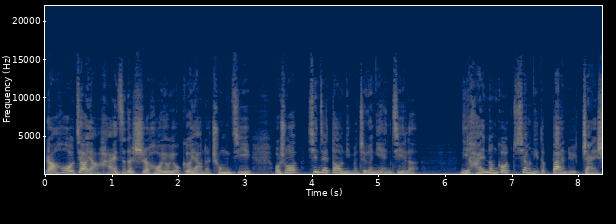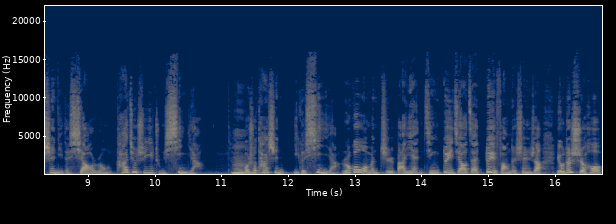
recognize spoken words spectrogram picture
然后教养孩子的时候又有各样的冲击。我说，现在到你们这个年纪了，你还能够向你的伴侣展示你的笑容，它就是一种信仰。嗯我说它是一个信仰。如果我们只把眼睛对焦在对方的身上，有的时候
